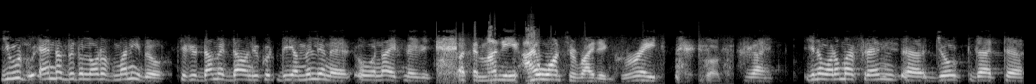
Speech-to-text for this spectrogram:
You would end up with a lot of money though. If you dumb it down, you could be a millionaire overnight maybe. But the money, I want to write a great book. Right. You know, one of my friends uh, joked that uh,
